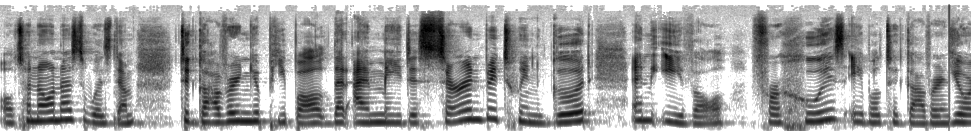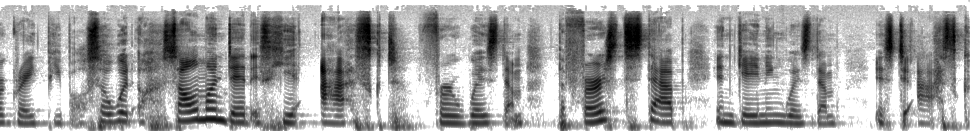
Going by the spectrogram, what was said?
also known as wisdom, to govern your people, that I may discern between good and evil, for who is able to govern your great people? So, what Solomon did is he asked for wisdom. The first step in gaining wisdom is to ask.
